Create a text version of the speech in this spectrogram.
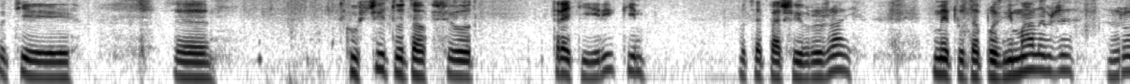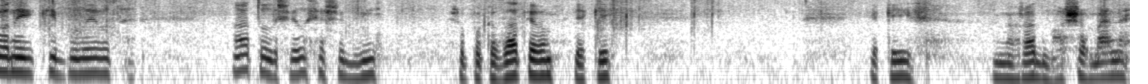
Оті е, кущі тут всього третій рік. Оце перший врожай. Ми тут познімали вже грони, які були. Оце. А то лишилося ще дві, щоб показати вам, який, який виноград Маша в мене.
